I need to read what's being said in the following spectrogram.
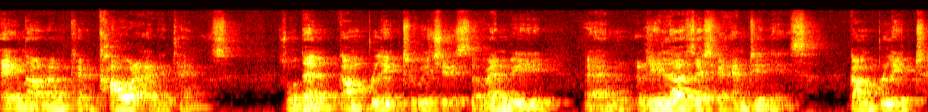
ignorance can cover everything. So then complete, which is when we and realization emptiness, complete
